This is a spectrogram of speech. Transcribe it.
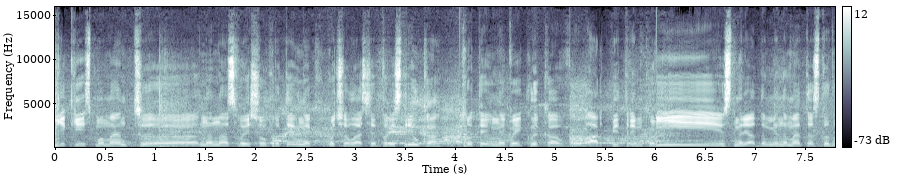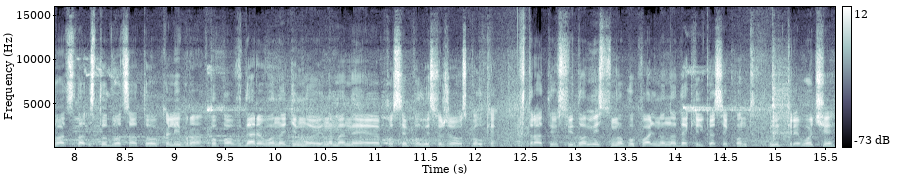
в якийсь момент е, на нас вийшов противник, почалася перестрілка. Противник викликав артпідтримку і снарядом міномета 120-го калібра попав в дерево наді мною. На мене посипались вже осколки. Втратив свідомість, ну буквально на декілька секунд. Відкрив очі,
